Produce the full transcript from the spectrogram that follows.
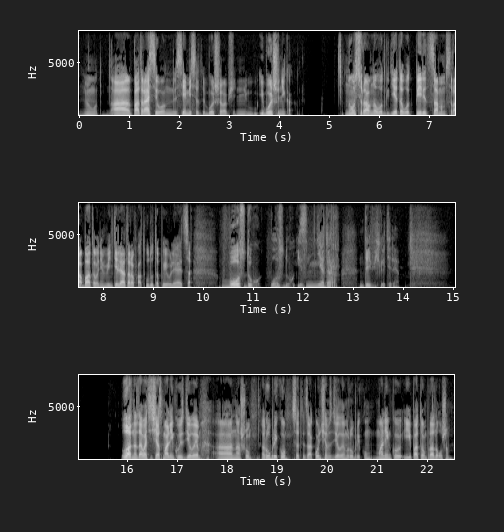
Вот. А по трассе он 70 и больше вообще, и больше никак. Но все равно вот где-то вот перед самым срабатыванием вентиляторов откуда-то появляется воздух, воздух из недр двигателя. Ладно, давайте сейчас маленькую сделаем а, нашу рубрику. С этой закончим, сделаем рубрику маленькую и потом продолжим.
